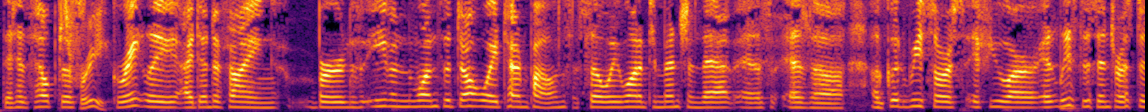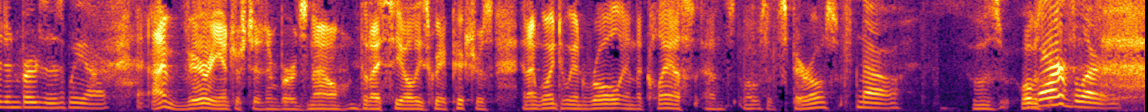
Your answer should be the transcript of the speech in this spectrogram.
that has helped us free. greatly identifying birds, even ones that don't weigh ten pounds. So we wanted to mention that as as a, a good resource if you are at least as interested in birds as we are. I'm very interested in birds now that I see all these great pictures, and I'm going to enroll in the class on what was it, sparrows? No, was what was? warblers.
